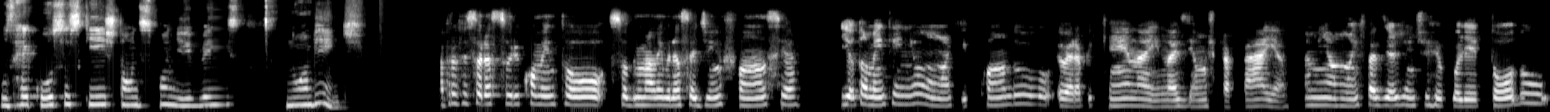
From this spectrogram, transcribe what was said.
os recursos que estão disponíveis no ambiente. A professora Suri comentou sobre uma lembrança de infância e eu também tenho uma que quando eu era pequena e nós íamos para a praia, a minha mãe fazia a gente recolher todo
